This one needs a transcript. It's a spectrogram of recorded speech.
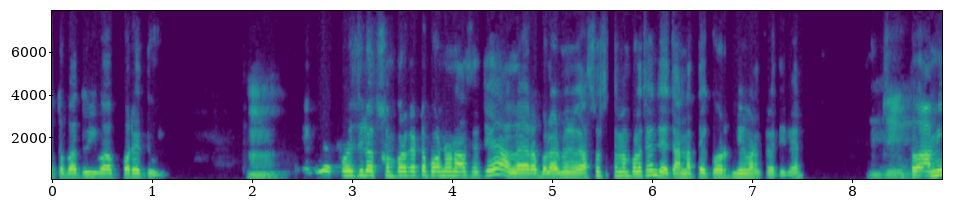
অথবা দুই বা পরে দুই। এগুলো ফজিলত সম্পর্কে একটা বর্ণনা আছে যে আল্লাহ রাব্বুল আলামিন ওয়াসাল্লাম বলেছেন যে জান্নাতে ঘর নির্মাণ করে দিবেন। তো আমি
